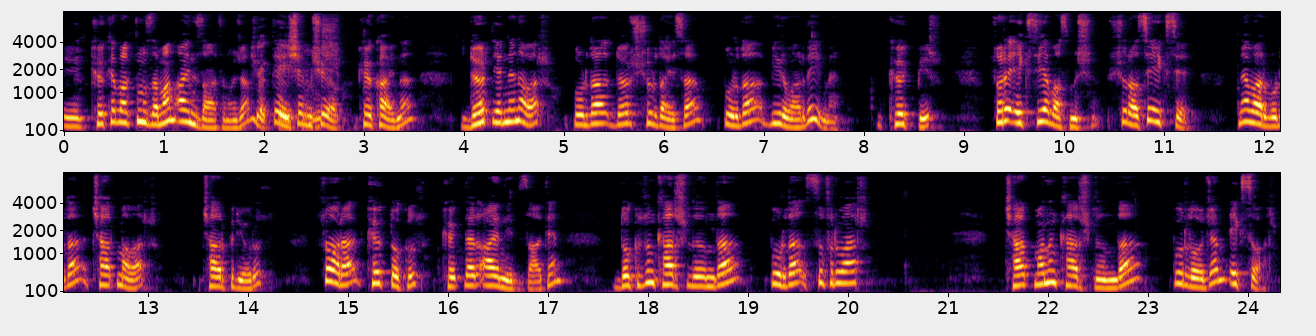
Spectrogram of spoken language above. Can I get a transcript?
Ee, köke baktığımız zaman aynı zaten hocam. Kök Değişen bir şey yok. Kök aynı. 4 yerine ne var? Burada 4 şuradaysa burada 1 var değil mi? Kök 1. Sonra eksiye basmış. Şurası eksi. Ne var burada? Çarpma var. Çarpı diyoruz. Sonra kök 9. Kökler aynıydı zaten. 9'un karşılığında burada 0 var. Çarpmanın karşılığında burada hocam eksi var.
